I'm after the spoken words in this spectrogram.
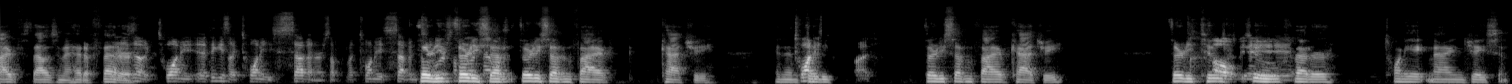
five thousand ahead of he's like twenty. I think he's like twenty-seven or something, like 27 30, or something like that. 37, 37 5 Kaci. And then 20 30, Five. 37 5 Kaci. 32 Oh, yeah, 2 yeah, yeah. Fedor. 28 9 Jason.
